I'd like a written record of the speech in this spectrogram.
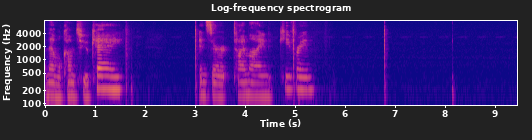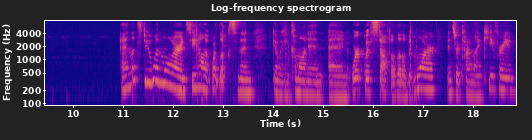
And then we'll come to K, insert timeline keyframe. And let's do one more and see how it looks. And then again, we can come on in and work with stuff a little bit more, insert timeline keyframe,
